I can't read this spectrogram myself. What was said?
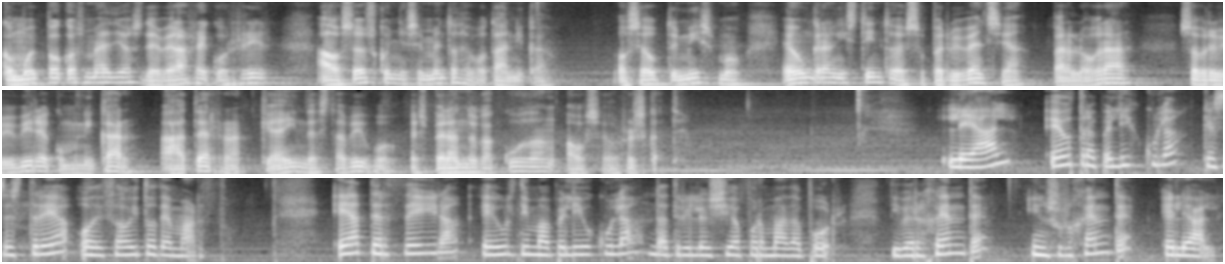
Con moi poucos medios deberá recurrir aos seus coñecementos de botánica. O seu optimismo é un gran instinto de supervivencia para lograr sobrevivir e comunicar á Terra que aínda está vivo esperando que acudan ao seu rescate. Leal É outra película que se estrea o 18 de marzo. É a terceira e última película da triloxía formada por Divergente, Insurgente e Leal,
